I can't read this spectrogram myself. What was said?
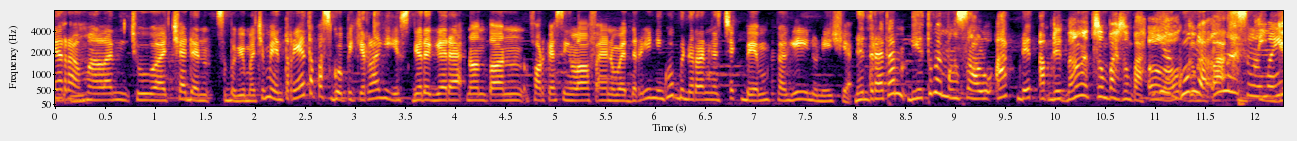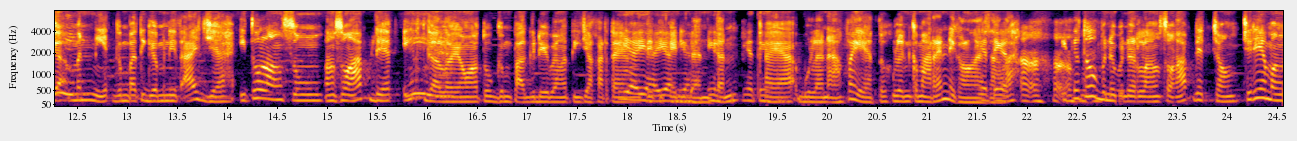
Mm-hmm. ramalan cuaca dan sebagainya macam yang ternyata pas gue pikir lagi guys gara-gara nonton Forecasting Love and Weather ini gue beneran ngecek BMKG Indonesia dan ternyata dia tuh memang selalu update update banget sumpah sumpah Iya, nggak gempa ngeh selama tiga ini. menit gempa tiga menit aja itu langsung langsung update ingat Iya. gak lo yang waktu gempa gede banget di Jakarta yang Iya, iya, titiknya iya, di iya, Banten ingat, ingat, ingat. kayak kayak bulan apa ya tuh? Bulan kemarin deh kalau nggak Ingat-ingat. salah. Uh-uh, uh-uh. Itu tuh bener-bener langsung update, Cong. Jadi emang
